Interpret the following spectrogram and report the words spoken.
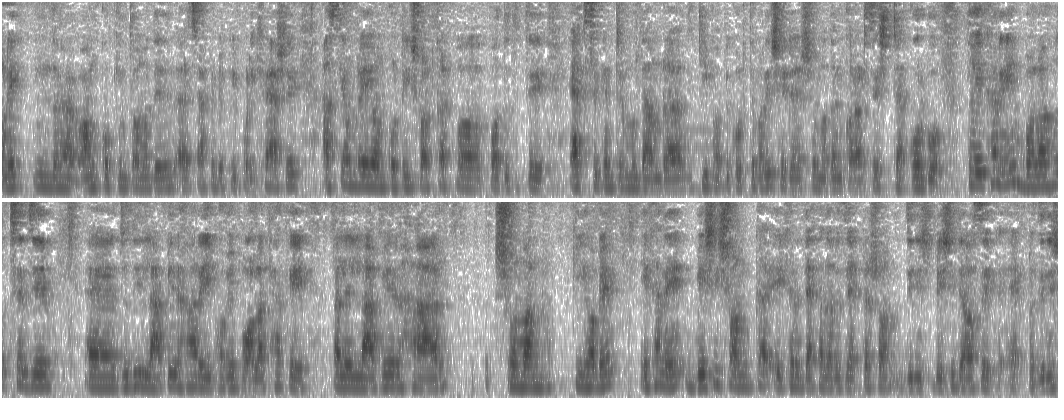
অনেক অঙ্ক কিন্তু আমাদের চাকরি বাকরি পরীক্ষায় আসে। আজকে আমরা এই অঙ্কটি শর্টকাট পদ্ধতিতে এক সেকেন্ডের মধ্যে আমরা কীভাবে করতে পারি সেটা সমাধান করার চেষ্টা করব। তো এখানে বলা হচ্ছে যে যদি লাভের হার এইভাবে বলা থাকে, তাহলে লাভের হার সমান কি হবে? এখানে বেশি সংখ্যা, এখানে দেখা যাবে যে একটা জিনিস বেশি দেওয়া আছে একটা জিনিস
